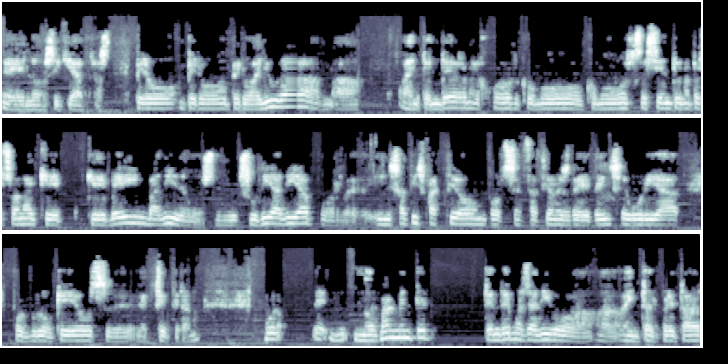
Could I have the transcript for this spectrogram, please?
eh, los psiquiatras. Pero, pero, pero ayuda a, entender mejor cómo, cómo, se siente una persona que, que ve invadido su, día a día por eh, insatisfacción, por sensaciones de, inseguridad, por bloqueos, etcétera. Bueno, normalmente tendemos, ya digo, a, interpretar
